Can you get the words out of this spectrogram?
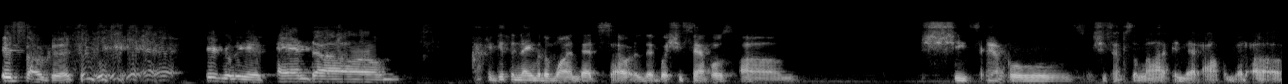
it's so good. it really is. And um, I forget the name of the one that's uh, that where she samples. Um, she samples. She samples a lot in that album, but uh.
